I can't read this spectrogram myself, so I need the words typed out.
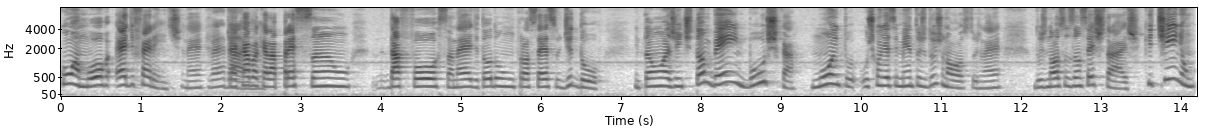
com amor é diferente, né? Verdade. Que acaba aquela pressão da força, né? De todo um processo de dor. Então a gente também busca muito os conhecimentos dos nossos, né? Dos nossos ancestrais, que tinham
